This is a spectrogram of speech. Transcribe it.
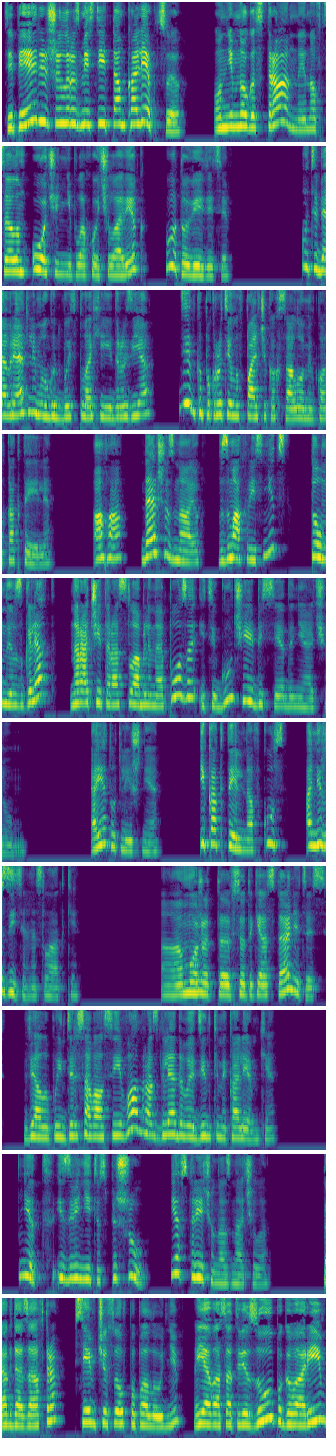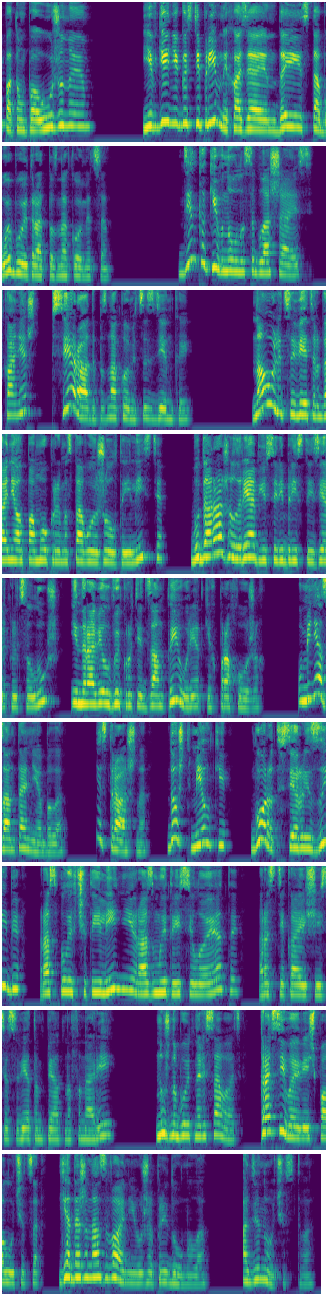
Теперь решил разместить там коллекцию, он немного странный, но в целом очень неплохой человек. Вот увидите». «У тебя вряд ли могут быть плохие друзья». Динка покрутила в пальчиках соломинку от коктейля. «Ага, дальше знаю. Взмах ресниц, томный взгляд, нарочито расслабленная поза и тягучая беседа ни о чем. А я тут лишняя. И коктейль на вкус омерзительно сладкий. «А может, э, все-таки останетесь?» Вяло поинтересовался Иван, разглядывая Динкины коленки. «Нет, извините, спешу. Я встречу назначила». «Тогда завтра в семь часов пополудни я вас отвезу, поговорим, потом поужинаем. Евгений гостеприимный хозяин, да и с тобой будет рад познакомиться». Динка кивнула, соглашаясь. «Конечно, все рады познакомиться с Динкой. На улице ветер гонял по мокрой мостовой желтые листья, будоражил рябью серебристые зеркальца луж и норовил выкрутить зонты у редких прохожих. У меня зонта не было. Не страшно. Дождь мелкий, город в серой зыбе, расплывчатые линии, размытые силуэты, растекающиеся светом пятна фонарей. Нужно будет нарисовать. Красивая вещь получится. Я даже название уже придумала. Одиночество.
